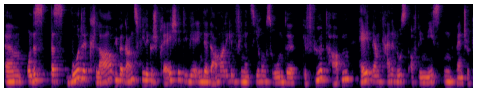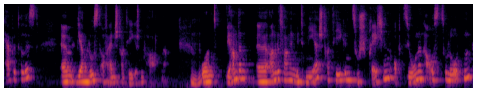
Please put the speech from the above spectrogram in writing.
Ähm, und das, das wurde klar über ganz viele Gespräche, die wir in der damaligen Finanzierungsrunde geführt haben. Hey, wir haben keine Lust auf den nächsten Venture Capitalist. Ähm, wir haben Lust auf einen strategischen Partner. Mhm. Und wir haben dann äh, angefangen, mit mehr Strategen zu sprechen, Optionen auszuloten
